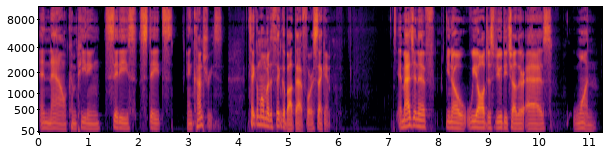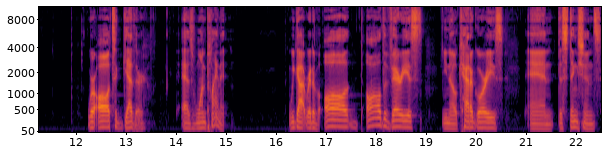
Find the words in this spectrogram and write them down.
and now competing cities, states, and countries. Take a moment to think about that for a second. Imagine if, you know, we all just viewed each other as one. We're all together as one planet. We got rid of all all the various, you know, categories and distinctions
